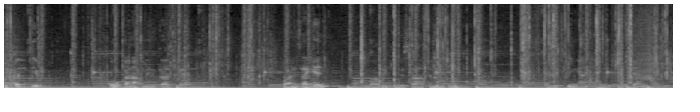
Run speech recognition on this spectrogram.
Little tip, coconut milk as well. Once again, barbecue sauce making, everything and anything can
